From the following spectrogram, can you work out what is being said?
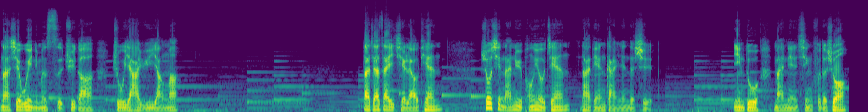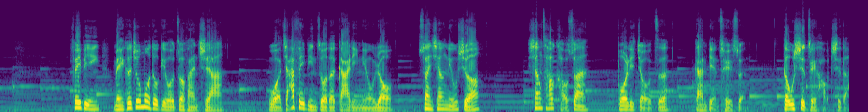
那些为你们死去的猪鸭鱼羊吗？”大家在一起聊天。说起男女朋友间那点感人的事，印度满脸幸福地说：“飞饼每个周末都给我做饭吃啊，我家飞饼做的咖喱牛肉蒜香牛舌、香草烤蒜、玻璃肘子、干煸脆笋，都是最好吃的。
